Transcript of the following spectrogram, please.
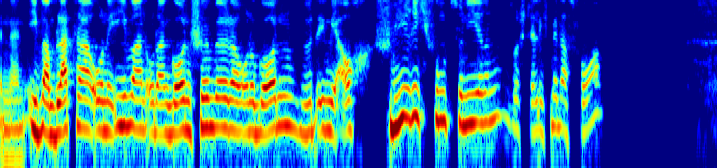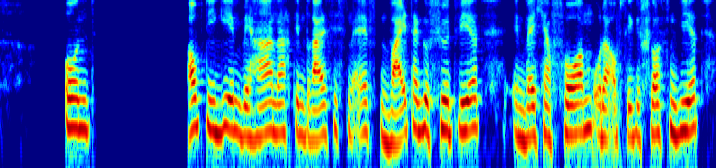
ein Ivan Blatter ohne Ivan oder ein Gordon Schönwelder ohne Gordon wird irgendwie auch schwierig funktionieren. So stelle ich mir das vor. Und ob die GmbH nach dem 30.11. weitergeführt wird, in welcher Form oder ob sie geschlossen wird,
